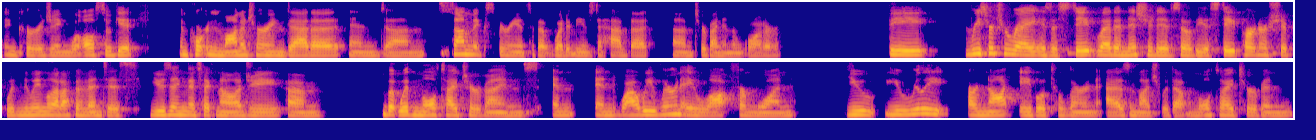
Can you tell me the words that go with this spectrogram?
encouraging. We'll also get important monitoring data and um, some experience about what it means to have that um, turbine in the water. The Research Array is a state-led initiative, so it'll be a state partnership with New England Aquaventus using the technology, um, but with multi-turbines. And, and while we learn a lot from one, you, you really are not able to learn as much with that multi-turbine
